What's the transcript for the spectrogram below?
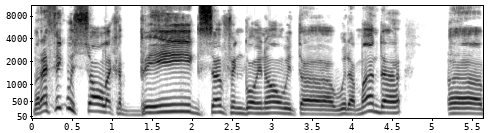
But I think we saw like a big something going on with uh with Amanda. Uh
